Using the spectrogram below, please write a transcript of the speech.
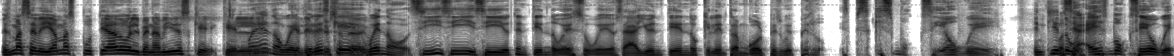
Es más, se veía más puteado el Benavides que, que el. Bueno, güey, pero es que, bueno, sí, sí, sí, yo te entiendo eso, güey. O sea, yo entiendo que le entran golpes, güey, pero es, es que es boxeo, güey. Entiendo. o sea, es boxeo, güey.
